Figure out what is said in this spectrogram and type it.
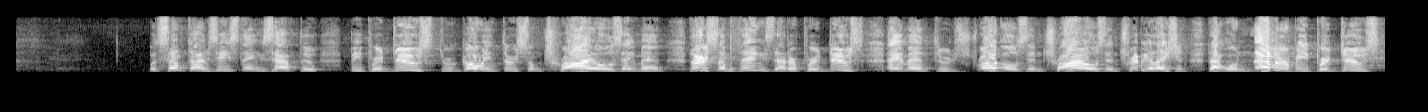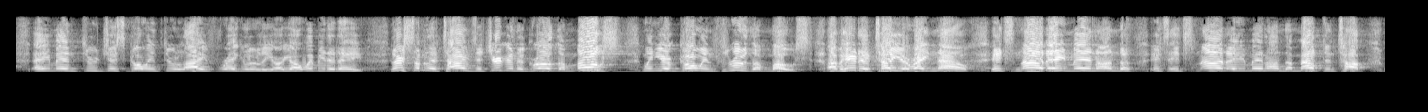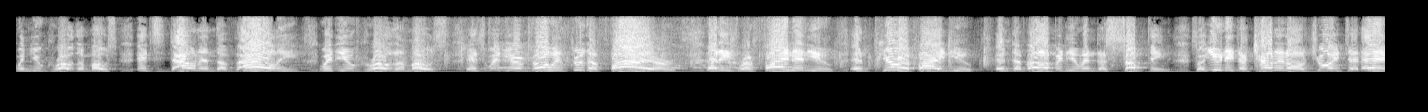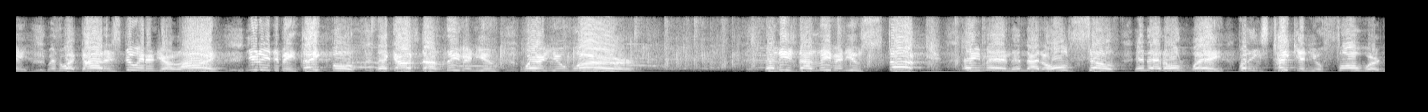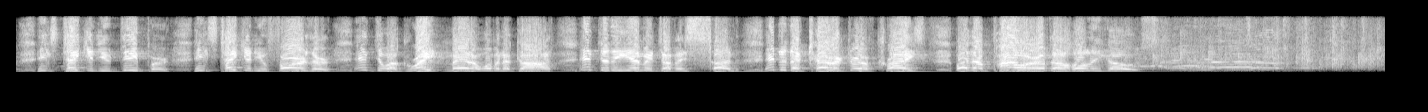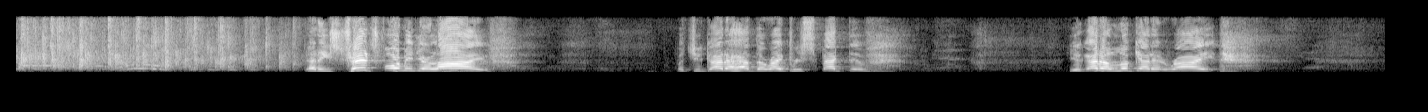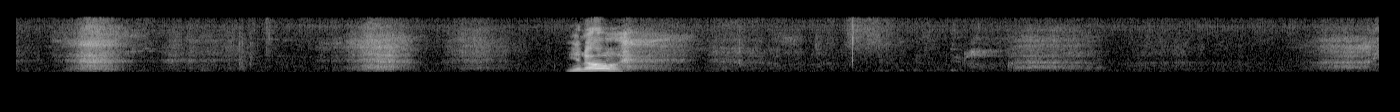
But sometimes these things have to be produced through going through some trials, amen. There's some things that are produced, amen, through struggles and trials and tribulation that will never be produced, amen, through just going through life regularly. Are y'all with me today? There's some of the times that you're going to grow the most when you're going through the most. I'm here to tell you right now, it's not amen on the it's it's not amen on the mountaintop when you grow the most. It's down in the valley when you grow the the most. It's when you're going through the fire that He's refining you and purifying you and developing you into something. So you need to count it all joy today with what God is doing in your life. You need to be thankful that God's not leaving you where you were, that He's not leaving you stuck amen, in that old self, in that old way, but He's taking you forward. He's taking you deeper. He's taking you further into a great man or woman of God, into the image of His Son, into the character of Christ by the power of the Holy Ghost. That He's transforming your life. But you got to have the right perspective. You got to look at it right. You know,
